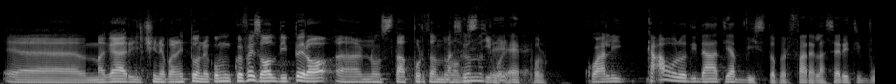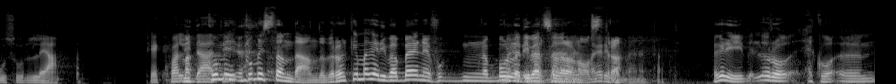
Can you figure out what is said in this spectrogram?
Eh, magari il cinepanettone comunque fa i soldi, però eh, non sta portando Ma nuovi stimoli. Te, Apple, quali cavolo di dati ha visto per fare la serie TV sulle app? Cioè, quali Ma dati... come, come, sta andando però? Perché magari va bene una bolla magari diversa bene, dalla nostra. Magari, bene, magari loro, ecco, ehm,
